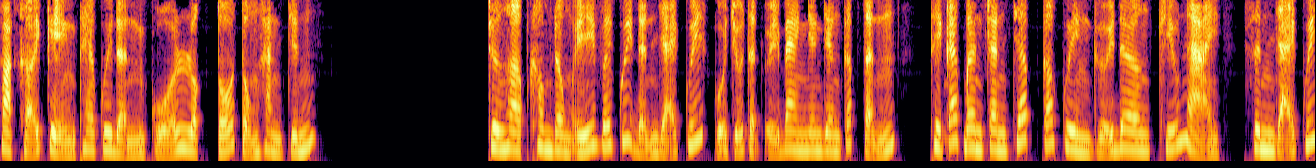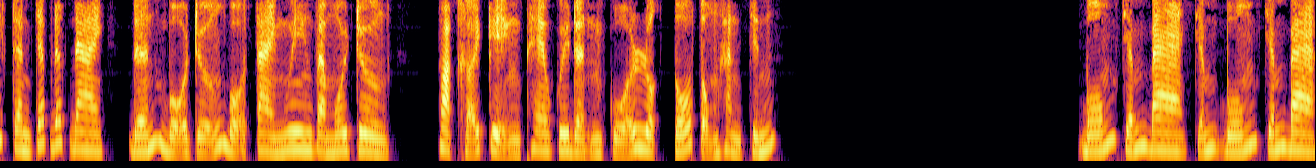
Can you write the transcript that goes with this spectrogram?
hoặc khởi kiện theo quy định của luật tố tụng hành chính. Trường hợp không đồng ý với quyết định giải quyết của Chủ tịch Ủy ban Nhân dân cấp tỉnh, thì các bên tranh chấp có quyền gửi đơn khiếu nại xin giải quyết tranh chấp đất đai đến Bộ trưởng Bộ Tài nguyên và Môi trường hoặc khởi kiện theo quy định của luật tố tụng hành chính. 4.3.4.3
